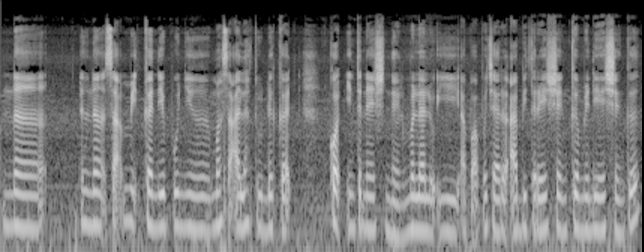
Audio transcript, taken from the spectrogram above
Nak nak submitkan dia punya masalah tu dekat court international melalui apa-apa cara arbitration ke mediation ke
